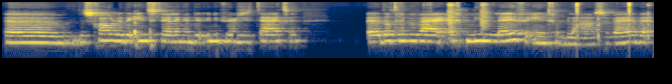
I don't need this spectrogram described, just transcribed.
ehm, de scholen, de instellingen, de universiteiten uh, dat hebben wij echt nieuw leven ingeblazen. Wij hebben uh,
